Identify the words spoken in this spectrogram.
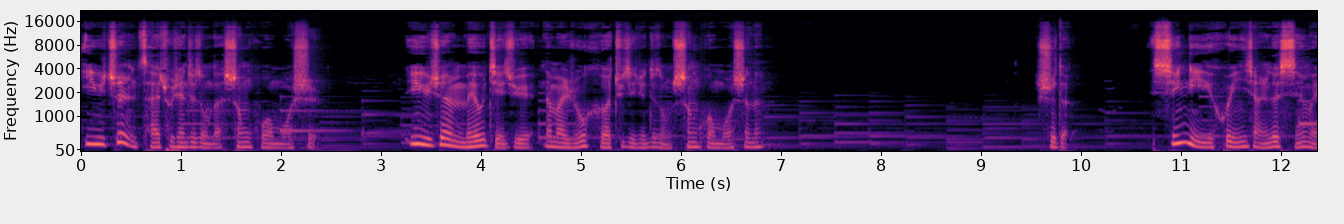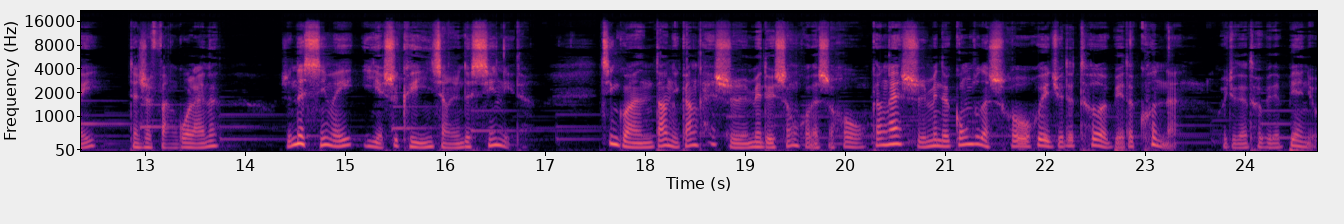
抑郁症才出现这种的生活模式。抑郁症没有解决，那么如何去解决这种生活模式呢？是的，心理会影响人的行为，但是反过来呢，人的行为也是可以影响人的心理的。尽管当你刚开始面对生活的时候，刚开始面对工作的时候，会觉得特别的困难，会觉得特别的别扭，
